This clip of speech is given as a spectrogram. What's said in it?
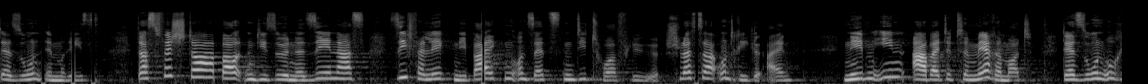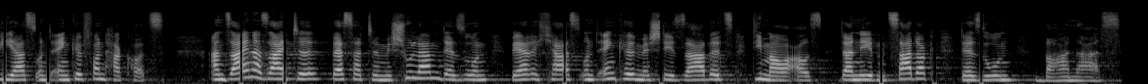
der Sohn Imris. Das Fischtor bauten die Söhne Senas, sie verlegten die Balken und setzten die Torflügel, Schlösser und Riegel ein. Neben ihnen arbeitete Meremot, der Sohn Urias und Enkel von Hakots. An seiner Seite besserte Meschulam, der Sohn Berichas und Enkel Mesche Sabels, die Mauer aus. Daneben Zadok, der Sohn Banas.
